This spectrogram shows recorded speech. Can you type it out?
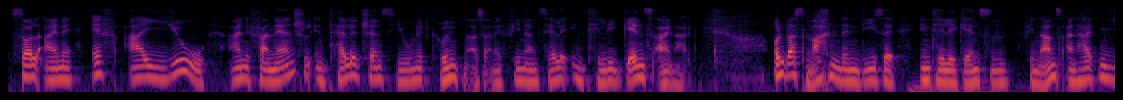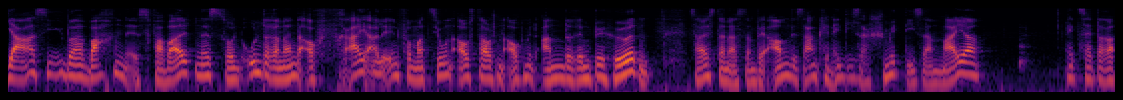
soll eine FIU, eine Financial Intelligence Unit gründen, also eine finanzielle Intelligenzeinheit. Und was machen denn diese Intelligenzen, Finanzeinheiten? Ja, sie überwachen es, verwalten es, sollen untereinander auch frei alle Informationen austauschen, auch mit anderen Behörden. Das heißt dann, dass dann Beamte sagen können, hey, dieser Schmidt, dieser Meier, etc.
